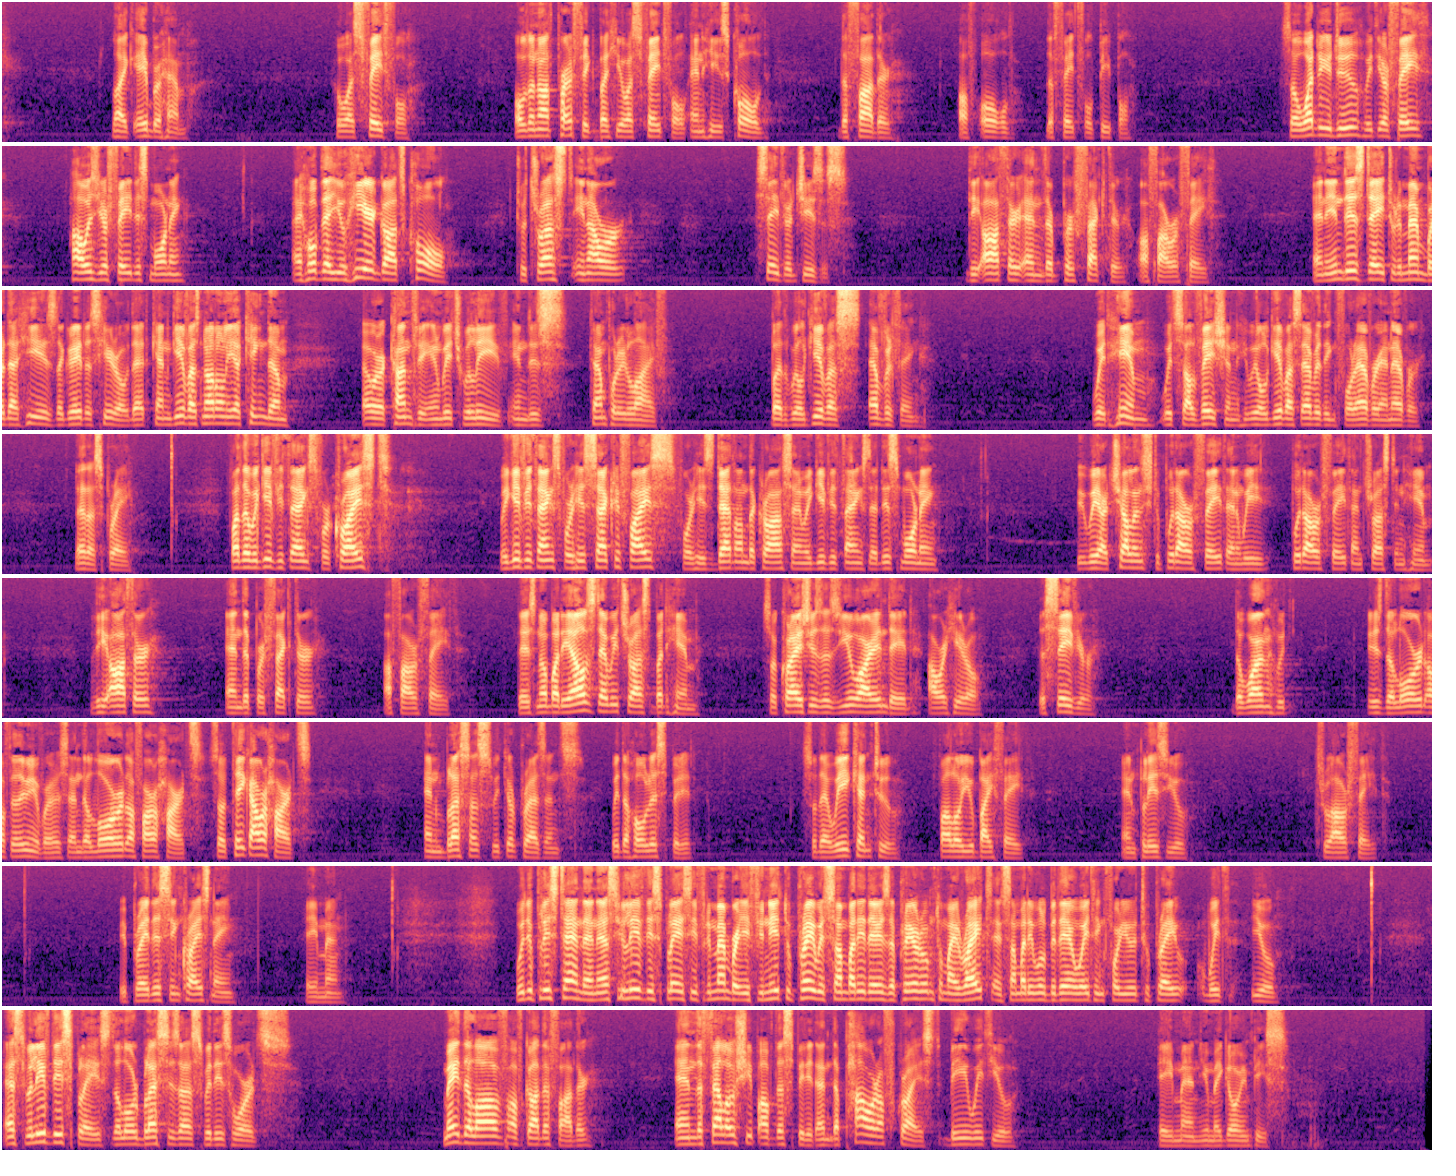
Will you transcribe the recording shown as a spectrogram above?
like Abraham, who was faithful. Although not perfect, but he was faithful, and he is called the father of all the faithful people. So, what do you do with your faith? How is your faith this morning? I hope that you hear God's call to trust in our Savior Jesus the author and the perfecter of our faith. And in this day, to remember that He is the greatest hero that can give us not only a kingdom or a country in which we live in this temporary life, but will give us everything. With Him, with salvation, He will give us everything forever and ever. Let us pray. Father, we give you thanks for Christ. We give you thanks for His sacrifice, for His death on the cross, and we give you thanks that this morning we are challenged to put our faith and we put our faith and trust in Him, the author and the perfecter of our faith. There's nobody else that we trust but Him. So, Christ Jesus, you are indeed our hero, the Savior, the one who is the Lord of the universe and the Lord of our hearts. So, take our hearts and bless us with your presence, with the Holy Spirit, so that we can too follow you by faith and please you through our faith. We pray this in Christ's name. Amen. Would you please stand and as you leave this place, if remember, if you need to pray with somebody, there is a prayer room to my right, and somebody will be there waiting for you to pray with you. As we leave this place, the Lord blesses us with these words. May the love of God the Father and the fellowship of the Spirit and the power of Christ be with you. Amen. You may go in peace.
